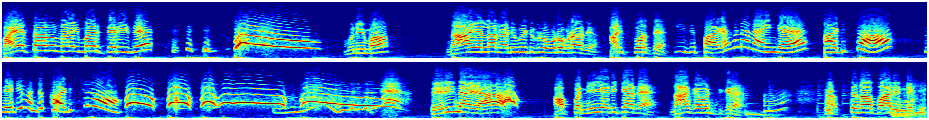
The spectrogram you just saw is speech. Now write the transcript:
வயசான நாய் மாதிரி தெரியுது? முனிமா நாயெல்லாம் நடு வீட்டுக்குள்ள விடக்கூடாது. அடிச்சு துரத்து. இது பழகுன நாய்ங்க. அடிச்சா வெடி வந்து கடிச்சிரும். பெரிய நாயா அப்ப நீ அடிக்காத. நான் கவனிச்சுக்கிறேன். விட்டனா பாரு இன்னைக்கு.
